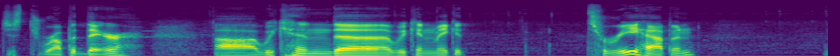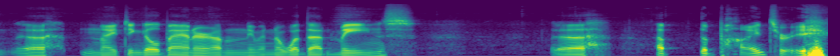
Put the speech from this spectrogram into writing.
just drop it there, uh, we can uh, we can make it three happen. Uh, Nightingale banner. I don't even know what that means. Uh, up the pine tree.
